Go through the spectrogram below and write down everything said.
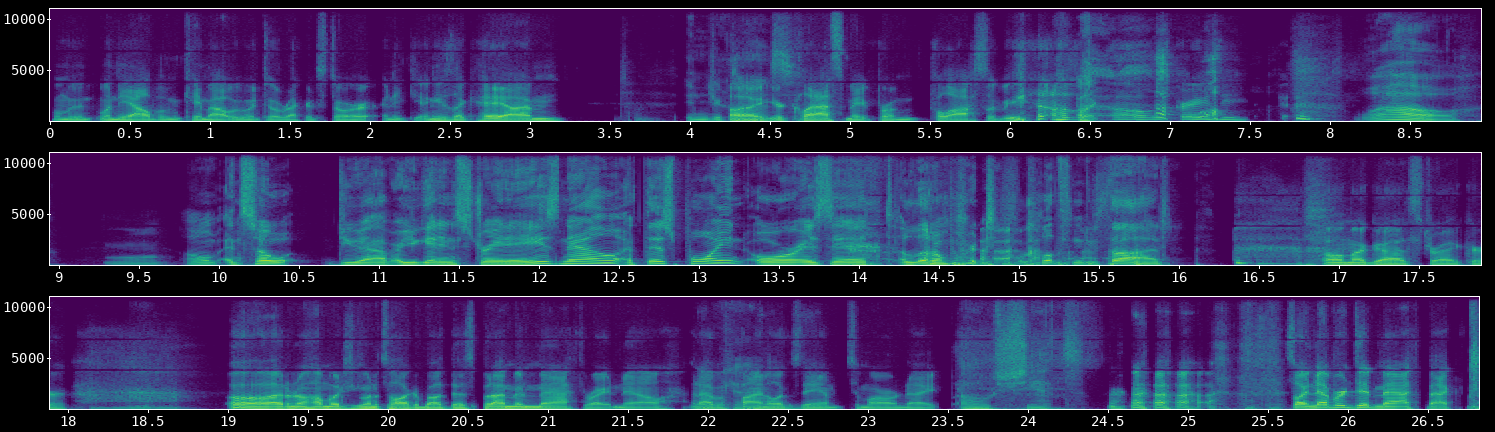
when we when the album came out, we went to a record store and he and he's like, Hey, I'm in your uh, your classmate from philosophy. I was like, Oh, it's crazy. Wow. Oh, and so do you have? Are you getting straight A's now at this point, or is it a little more difficult than you thought? oh my god, Striker. Oh, I don't know how much you want to talk about this, but I'm in math right now and I have a final exam tomorrow night. Oh shit! so I never did math back in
